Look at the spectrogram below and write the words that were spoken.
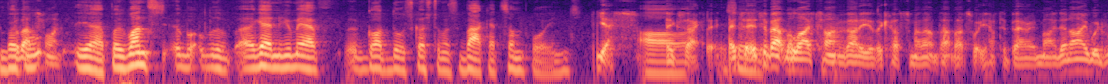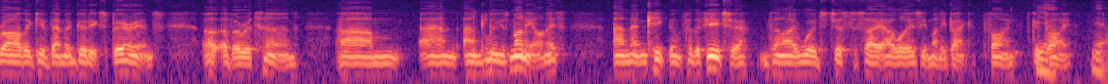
But, that's fine. Yeah, but once uh, again, you may have got those customers back at some point. Yes, uh, exactly. So it's, it's, about the lifetime value of the customer. That, that, that's what you have to bear in mind. And I would rather give them a good experience of, of a return um, and and lose money on it, and then keep them for the future than I would just to say, oh well, here's your money back. Fine, goodbye. Yeah. yeah.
